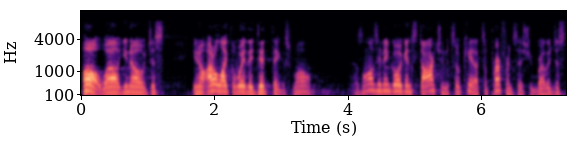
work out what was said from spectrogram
oh, well, you know, just, you know, I don't like the way they did things. Well, as long as they didn't go against doctrine, it's okay. That's a preference issue, brother. Just,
